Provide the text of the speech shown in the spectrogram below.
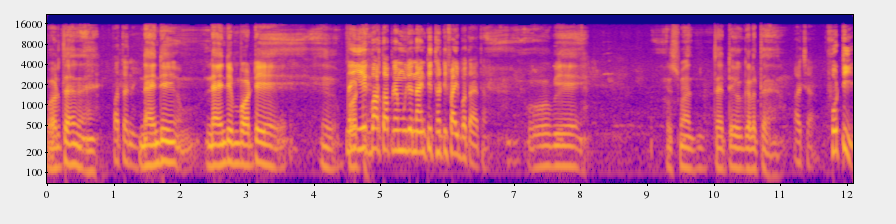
पढ़ता है पता नहीं। नाइनटीन नाइनटीन फोर्टी नहीं एक बार तो आपने मुझे 1935 बताया था। वो भी उसमें हुए गलत है। अच्छा 40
